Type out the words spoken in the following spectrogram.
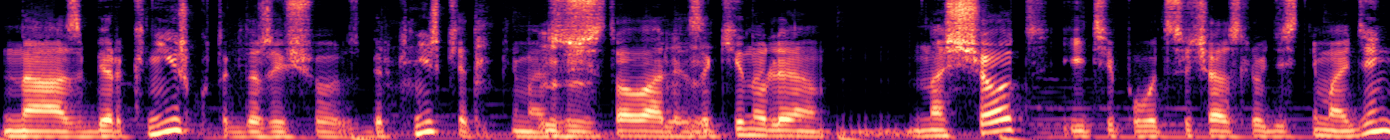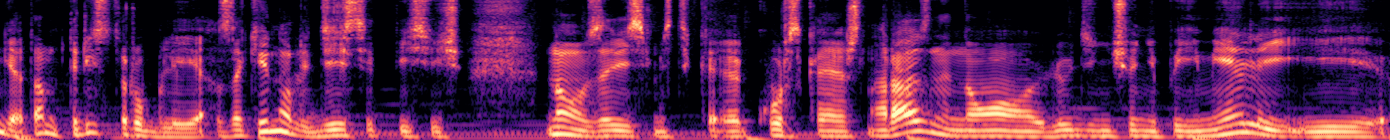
на сберкнижку, тогда же еще сберкнижки, я так понимаю, Мгм. существовали, Мгм. закинули на счет, и типа вот сейчас люди снимают деньги, а там 300 рублей, а закинули 10 тысяч. Ну, в зависимости, курс, конечно, разный, но люди ничего не поимели, и,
